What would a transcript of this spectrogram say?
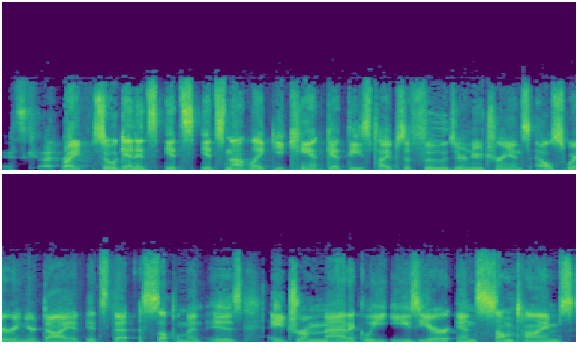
it's good. Right. So again, it's it's it's not like you can't get these types of foods or nutrients elsewhere in your diet. It's that a supplement is a dramatically easier and sometimes,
